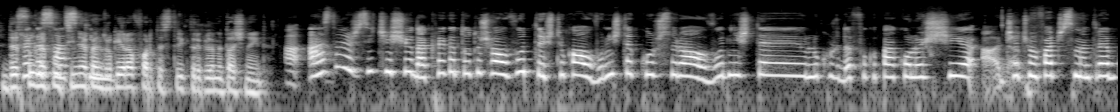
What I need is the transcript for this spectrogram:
Destul Cred de că s-a puține schimb- pentru că era foarte strict reglementat și înainte. A, asta aș zice și eu, dar cred că totuși au avut, știu că au avut niște cursuri, au avut niște lucruri de făcut pe acolo și a, ceea ce mă face să mă întreb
